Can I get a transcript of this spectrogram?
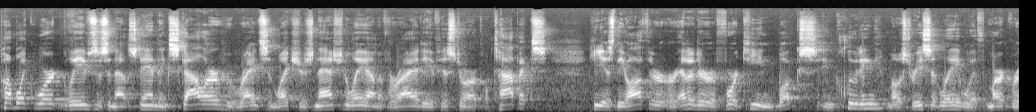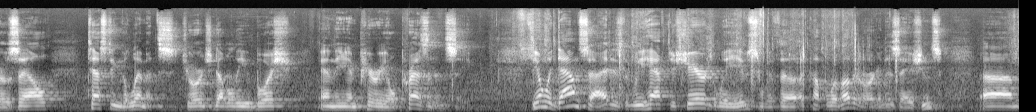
public work, Gleaves is an outstanding scholar who writes and lectures nationally on a variety of historical topics. He is the author or editor of 14 books, including, most recently, with Mark Rozell, Testing the Limits, George W. Bush, and the Imperial Presidency. The only downside is that we have to share Gleaves with a, a couple of other organizations. Um,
